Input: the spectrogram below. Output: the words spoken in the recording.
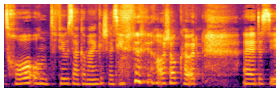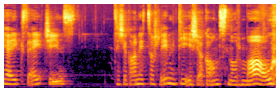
zu kommen. Und viele sagen manchmal, wenn sie, ich habe schon gehört, äh, dass sie haben gesagt, Jeans, das ist ja gar nicht so schlimm, die ist ja ganz normal.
